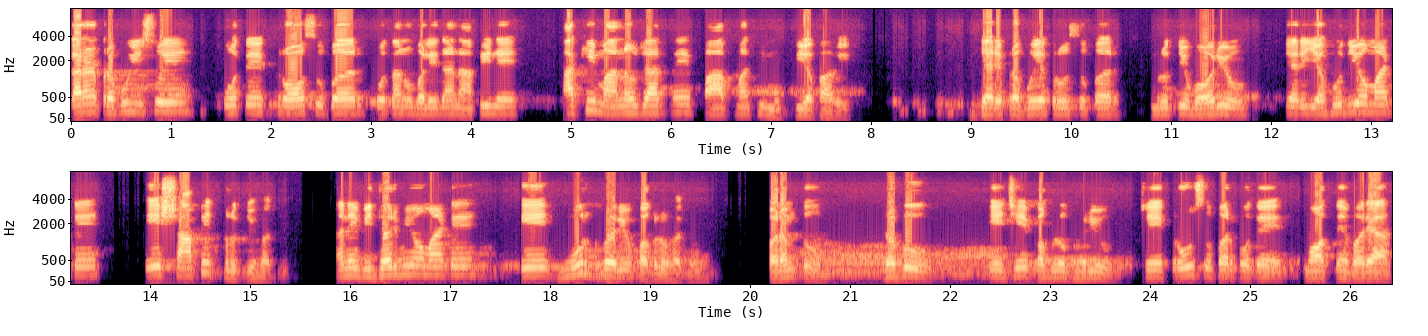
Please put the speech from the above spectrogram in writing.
કારણ પ્રભુ ઈસુએ પોતે ક્રોસ ઉપર પોતાનું બલિદાન આપીને આખી માનવજાતને પાપમાંથી મુક્તિ અપાવી. જ્યારે પ્રભુએ ક્રોસ ઉપર મૃત્યુ વહોર્યું ત્યારે યહૂદીઓ માટે એ શાપિત મૃત્યુ હતું અને વિધર્મીઓ માટે એ મૂર્ખભર્યું પગલું હતું. પરંતુ પ્રભુ એ જે પગલું ભર્યું, જે ક્રૂસ ઉપર પોતે મોતને ભર્યા,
